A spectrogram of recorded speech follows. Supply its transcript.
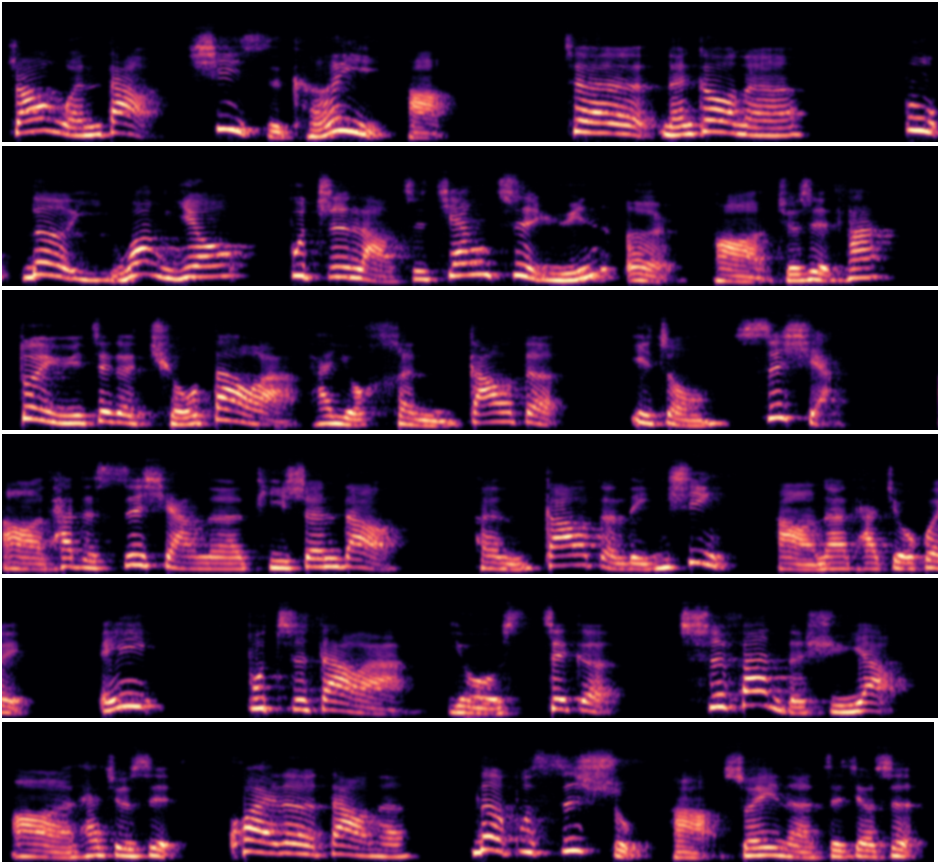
朝闻道，夕死可矣。哈，这能够呢，不乐以忘忧。不知老之将至云耳啊，就是他对于这个求道啊，他有很高的一种思想啊，他的思想呢提升到很高的灵性啊，那他就会诶不知道啊有这个吃饭的需要啊，他就是快乐到呢乐不思蜀啊，所以呢这就是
